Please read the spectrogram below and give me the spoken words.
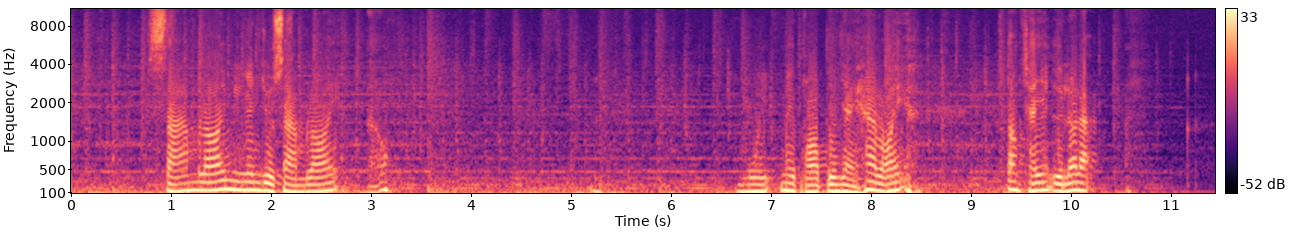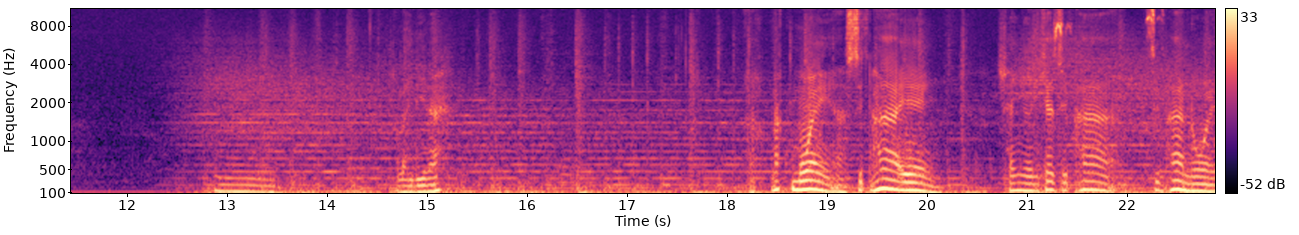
300 มีเงินอยู่ 300 เอา มุยไม่พอปืนใหญ่500ต้องใช้อย่างอื่นแล้วล่ะออะไรดีนะ นักมวยอะ15 เอง ใช้เงินแค่ 15 15 หน่วย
